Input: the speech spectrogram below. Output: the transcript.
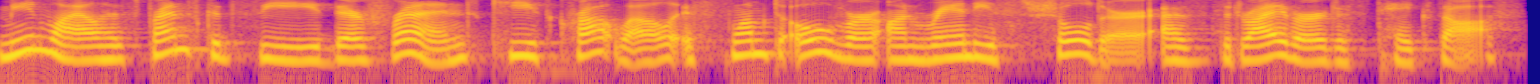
Meanwhile, his friends could see their friend, Keith Crotwell, is slumped over on Randy's shoulder as the driver just takes off.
